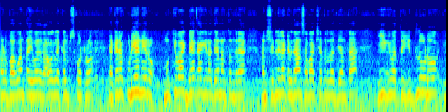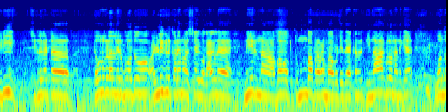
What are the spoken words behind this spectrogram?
ನೋಡು ಭಗವಂತ ಇವಾಗ ಆವಾಗಲೇ ಕಲ್ಪಿಸ್ಕೊಟ್ರು. ಯಾಕಂದರೆ ಕುಡಿಯೋ ನೀರು ಮುಖ್ಯವಾಗಿ ಬೇಕಾಗಿರೋದು ಏನಂತಂದರೆ ನಮ್ಮ ಶಿಡ್ಲಘಟ್ಟ ವಿಧಾನಸಭಾ ಕ್ಷೇತ್ರದಾದ್ಯಂತ ಈಗ ಇವತ್ತು ಇದ್ಲೂಡು ಇಡೀ ಶಿಡ್ಲಘಟ್ಟ ಟೌನ್ಗಳಲ್ಲಿರ್ಬೋದು, ಹಳ್ಳಿಗಳ ಕಡೆನೂ ಅಷ್ಟೇ ಇವಾಗಾಗಲೇ ನೀರಿನ ಅಭಾವ ತುಂಬ ಪ್ರಾರಂಭ ಆಗ್ಬಿಟ್ಟಿದೆ. ಯಾಕಂದರೆ ದಿನಾಗಲೂ ನನಗೆ ಒಂದು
